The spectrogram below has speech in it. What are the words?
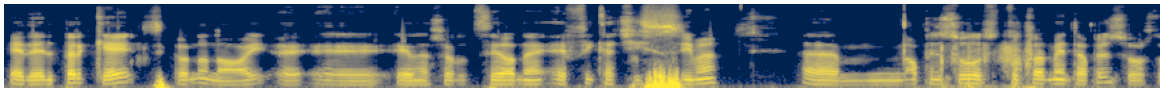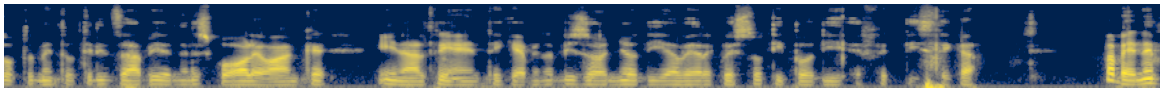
e del perché secondo noi è, è una soluzione efficacissima um, open source, totalmente open source, totalmente utilizzabile nelle scuole o anche in altri enti che abbiano bisogno di avere questo tipo di effettistica. Va bene,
